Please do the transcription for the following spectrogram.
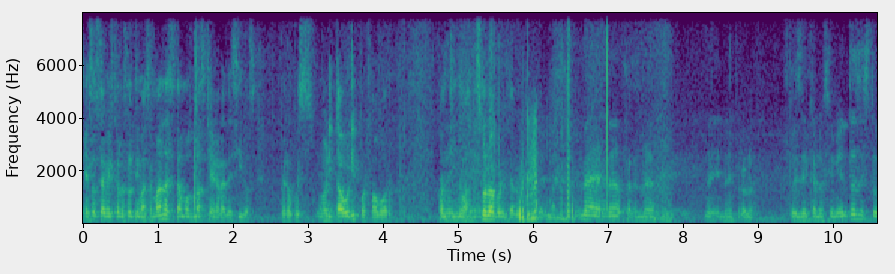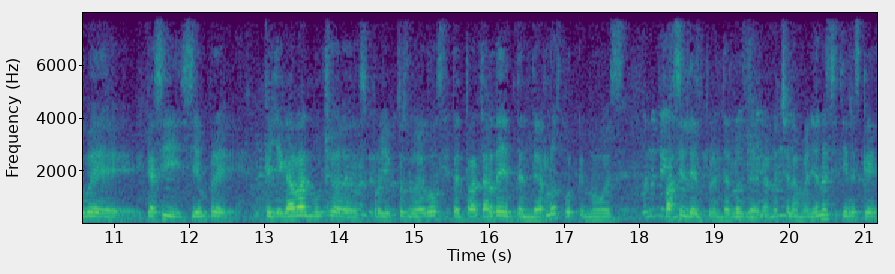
Eso se ha visto en las últimas semanas, estamos más que agradecidos. Pero pues ahorita, Uri, por favor, continúa. Disculpa por interrumpirte, hermano. No, no, para nada. no hay problema. Pues de conocimientos estuve casi siempre que llegaban muchos proyectos nuevos, de tratar de entenderlos, porque no es fácil de aprenderlos de la noche a la mañana, si tienes que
